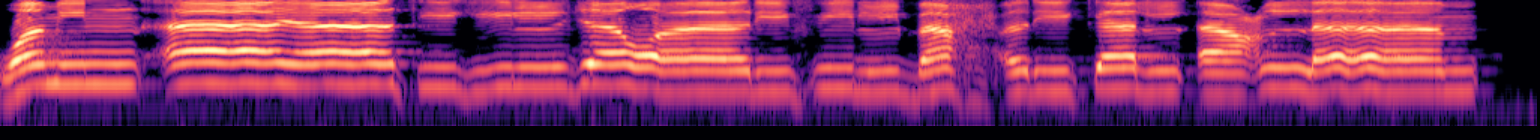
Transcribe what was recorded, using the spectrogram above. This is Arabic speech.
وَمِنْ آيَاتِهِ الْجَوَارِ فِي الْبَحْرِ كَالْأَعْلَامِ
